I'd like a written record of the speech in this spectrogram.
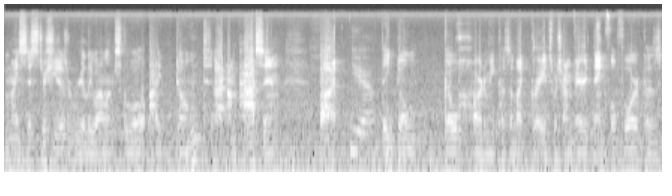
my sister, she does really well in school. I don't. I, I'm passing, but Yeah. they don't go hard on me because of like grades, which I'm very thankful for because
